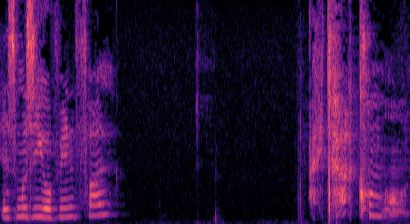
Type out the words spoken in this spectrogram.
Jetzt muss ich auf jeden Fall. Alter, come on.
